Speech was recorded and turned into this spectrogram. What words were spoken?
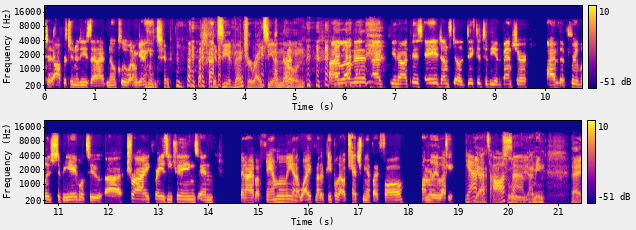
to opportunities that I have no clue what I'm getting into. it's the adventure, right? It's the unknown. I love it. I, you know, at this age, I'm still addicted to the adventure. I have the privilege to be able to uh, try crazy things, and then I have a family and a wife and other people that will catch me if I fall. I'm really lucky. Yeah, that's absolutely. awesome. I mean, uh,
